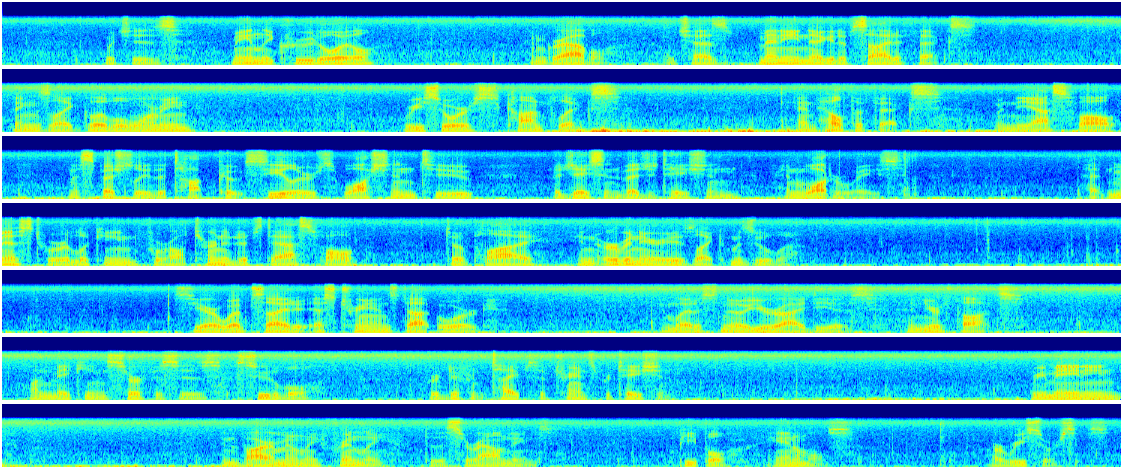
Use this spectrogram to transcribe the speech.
which is mainly crude oil and gravel which has many negative side effects. Things like global warming, resource conflicts, and health effects when the asphalt and especially the top coat sealers wash into adjacent vegetation and waterways. At MIST we're looking for alternatives to asphalt to apply in urban areas like Missoula. See our website at strans.org and let us know your ideas and your thoughts on making surfaces suitable for different types of transportation. Remaining environmentally friendly to the surroundings, people, animals, our resources.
